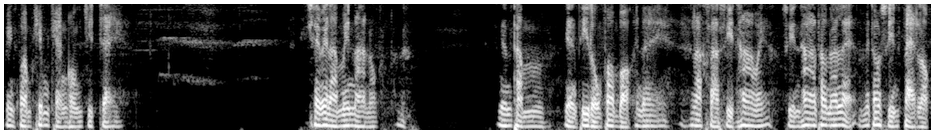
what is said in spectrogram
เป็นความเข้มแข็งของจิตใจ ใช้เวลาไม่นานหรอกงั้นทำอย่างที่หลวงพ่อบอกให้ได้ รักษาศีลห้าไว้ศีลห้าเท่านั้นแหละ ไม่ต้องศีลแปดหรอก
